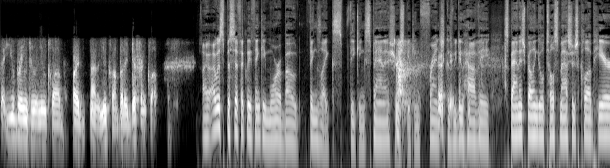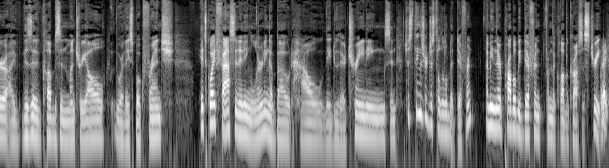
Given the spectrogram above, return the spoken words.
that you bring to a new club, or not a new club, but a different club. I, I, was specifically thinking more about things like speaking Spanish or speaking French because we do have a Spanish bilingual Toastmasters club here. I visited clubs in Montreal where they spoke French. It's quite fascinating learning about how they do their trainings and just things are just a little bit different. I mean, they're probably different from the club across the street, right.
